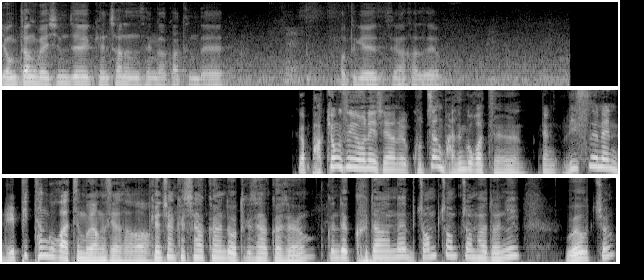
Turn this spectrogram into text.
영장 배심제 괜찮은 생각 같은데 어떻게 생각하세요? 그러니까 박형수 의원의 제안을 곧장 받은 것 같은 그냥 listen and repeat한 것 같은 모양새여서 괜찮게 생각하는데 어떻게 생각하세요? 근데 그 다음에 점점점 하더니 왜 웃죠?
